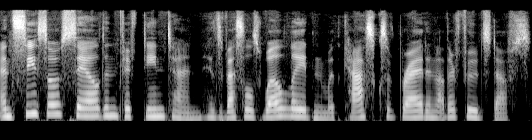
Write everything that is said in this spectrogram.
Enciso sailed in 1510, his vessels well laden with casks of bread and other foodstuffs.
